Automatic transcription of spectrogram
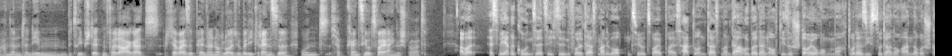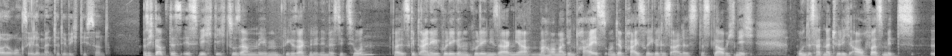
haben dann Unternehmen Betriebsstätten verlagert. Möglicherweise pendeln noch Leute über die Grenze und ich habe kein CO2 eingespart. Aber es wäre grundsätzlich sinnvoll, dass man überhaupt einen CO2-Preis hat und dass man darüber dann auch diese Steuerung macht. Oder siehst du da noch andere Steuerungselemente, die wichtig sind? Also ich glaube, das ist wichtig, zusammen eben, wie gesagt, mit den Investitionen. Weil es gibt einige Kolleginnen und Kollegen, die sagen, ja, machen wir mal den Preis und der Preis regelt es alles. Das glaube ich nicht. Und es hat natürlich auch was mit äh,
